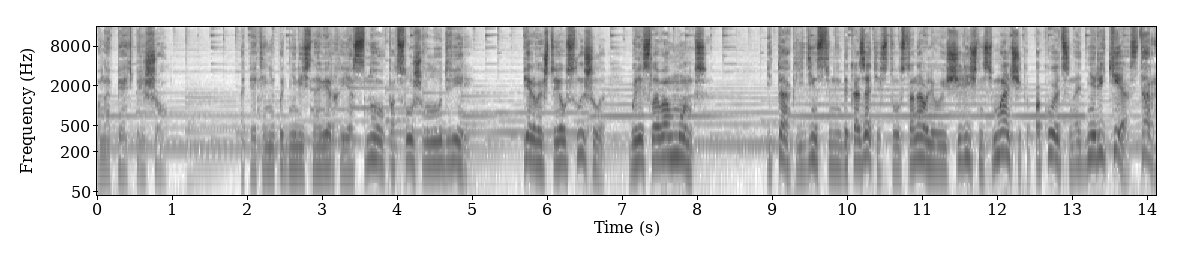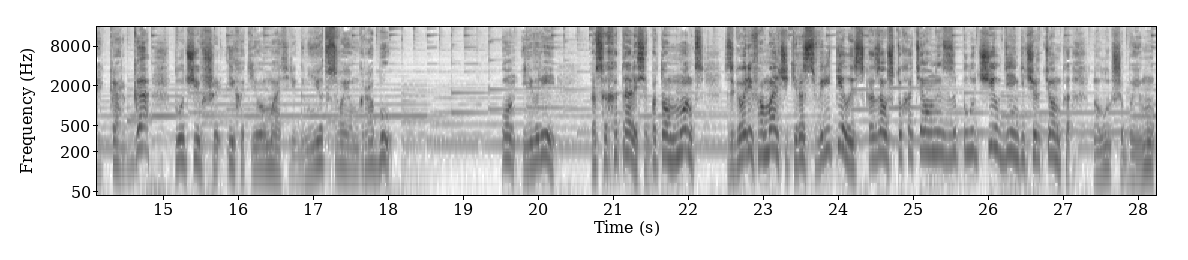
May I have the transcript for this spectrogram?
он опять пришел. Опять они поднялись наверх, и я снова подслушивала у двери. Первое, что я услышала, были слова Монкса. Итак, единственные доказательства, устанавливающие личность мальчика, покоятся на дне реки, а старая корга, получившая их от его матери, гниет в своем гробу. Он, еврей, Расхохотались, а потом Монкс, заговорив о мальчике, рассверепел и сказал, что хотя он и заполучил деньги чертенка, но лучше бы ему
